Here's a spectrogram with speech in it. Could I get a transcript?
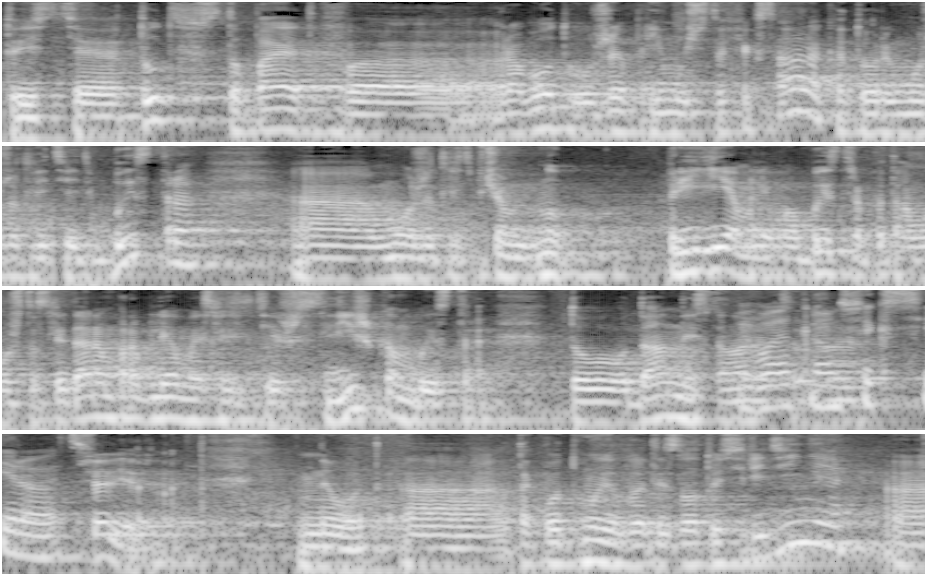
То есть э, тут вступает в э, работу уже преимущество фиксара, который может лететь быстро, э, может лететь, причем ну, приемлемо быстро, потому что с лидаром проблема, если летишь слишком быстро, то данные становятся... Успевает ли он фиксировать? Все верно. Ну, вот. А, так вот мы в этой золотой середине а,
